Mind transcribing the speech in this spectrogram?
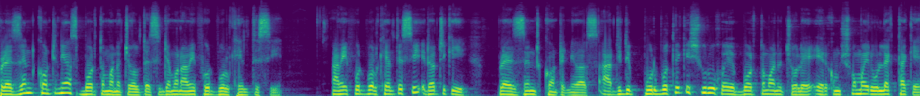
প্রেজেন্ট কন্টিনিউয়াস বর্তমানে চলতেছে, যেমন আমি ফুটবল খেলতেছি। আমি ফুটবল খেলতেছি, এটা হচ্ছে কি প্রেজেন্ট কন্টিনিউয়াস আর যদি পূর্ব থেকে শুরু হয়ে বর্তমানে চলে এরকম সময়ের উল্লেখ থাকে,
